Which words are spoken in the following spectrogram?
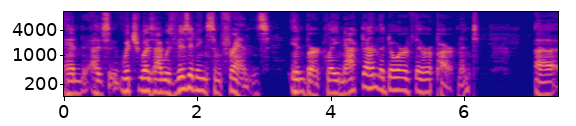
And, uh, which was I was visiting some friends in Berkeley, knocked on the door of their apartment, uh,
